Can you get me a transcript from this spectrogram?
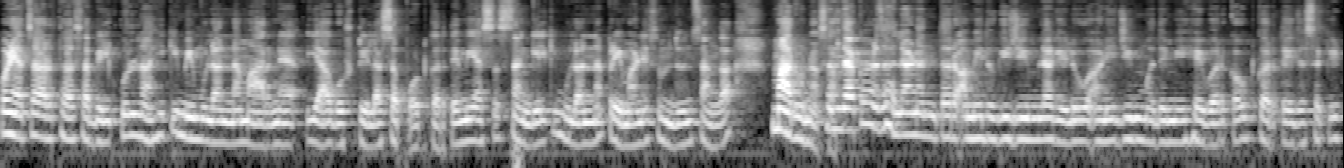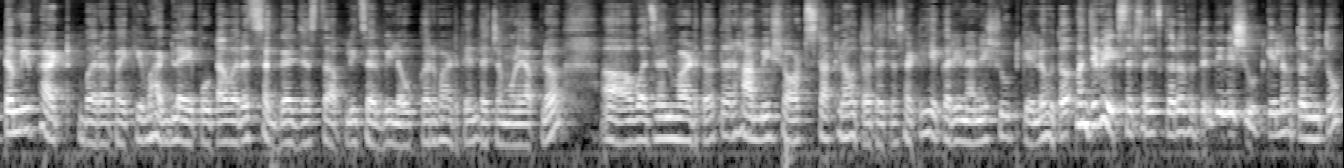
पण याचा अर्थ असा बिलकुल नाही की मी मुलांना मारण्या या गोष्टीला सपोर्ट करते. मी असंच सांगेल की मुलांना प्रेमाने समजून सांगा. मारू नका. संध्याकाळ झाल्यानंतर आम्ही दोघी जिमला गेलो आणि जिममध्ये मी हे वर्कआउट करते. जसं की टमी फॅट बऱ्यापैकी वाढलं आहे पोटावरच सगळ्यात जास्त आपली चरबी लवकर वाढते आणि त्याच्यामुळे आपलं वजन वाढतं. तर हा मी शॉर्ट्स टाकला होता. त्याच्यासाठी हे करीनाने शूट केलं होतं. म्हणजे मी एक्सरसाइज करत होते. तिने शूट केलं होतं. मी तो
